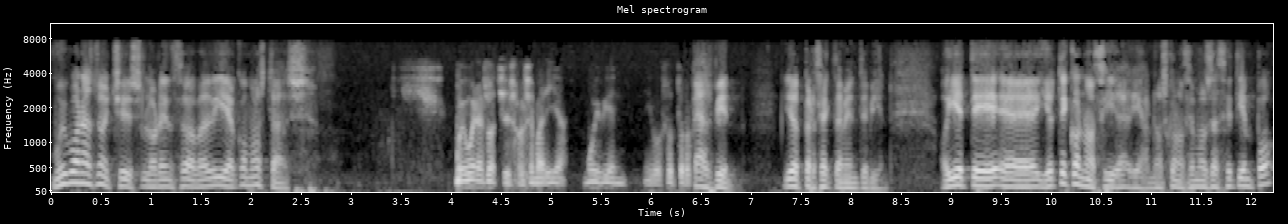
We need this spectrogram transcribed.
Muy buenas noches, Lorenzo Abadía, ¿cómo estás? Muy buenas noches, José María. Muy bien, ¿y vosotros? Estás bien, yo perfectamente bien. Oye, te, eh, yo te conocía, ya nos conocemos de hace tiempo,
